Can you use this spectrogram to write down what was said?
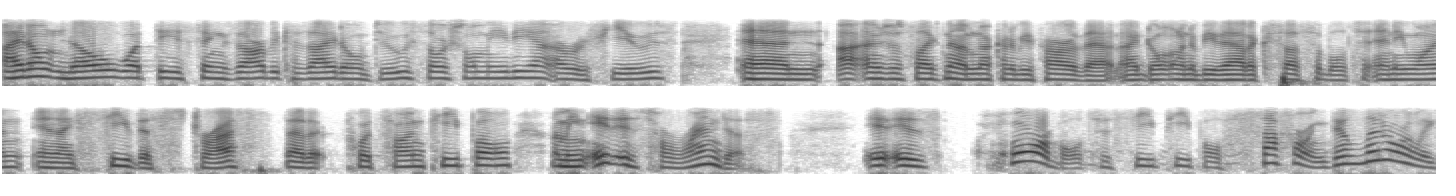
I don't know what these things are because I don't do social media. I refuse, and I'm just like, no, I'm not going to be part of that. I don't want to be that accessible to anyone. And I see the stress that it puts on people. I mean, it is horrendous. It is horrible to see people suffering. They're literally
